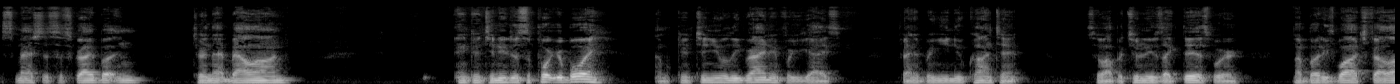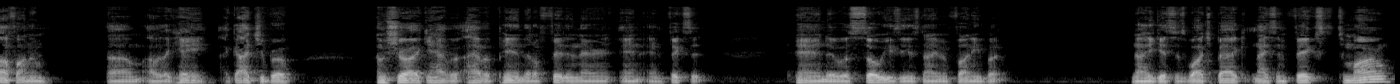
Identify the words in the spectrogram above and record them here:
smash the subscribe button, turn that bell on, and continue to support your boy. I'm continually grinding for you guys, trying to bring you new content. So opportunities like this where my buddy's watch fell off on him, um, I was like, hey, I got you, bro. I'm sure I can have a, I have a pin that'll fit in there and, and fix it. And it was so easy. It's not even funny, but now he gets his watch back nice and fixed tomorrow.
